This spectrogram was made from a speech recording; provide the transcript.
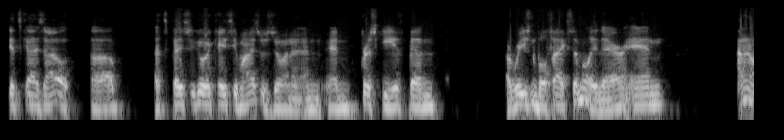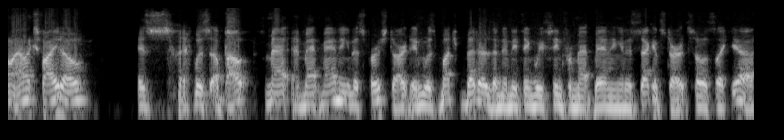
gets guys out. Uh, that's basically what Casey Mize was doing, and and Brieske has been a reasonable facsimile there. And I don't know, Alex Faedo is was about Matt Matt Manning in his first start and was much better than anything we've seen from Matt Manning in his second start. So it's like, yeah,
